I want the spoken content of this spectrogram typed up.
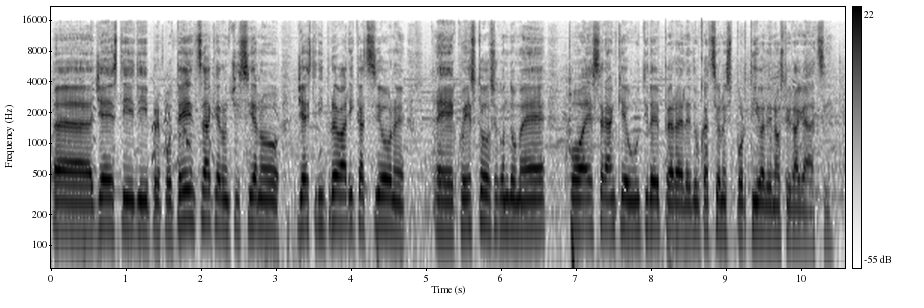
eh, gesti di prepotenza, che non ci siano gesti di prevaricazione e questo secondo me può essere anche utile per l'educazione sportiva dei nostri ragazzi.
